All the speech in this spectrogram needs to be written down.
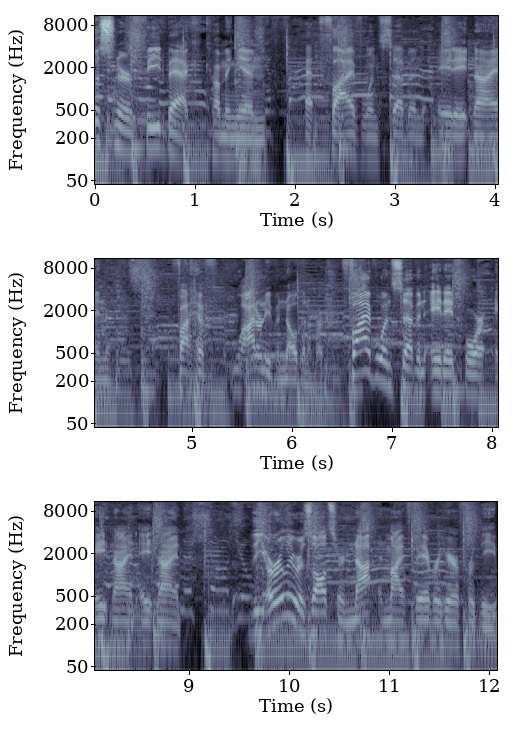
Listener feedback coming in at 517-889 five well, I don't even know the number. 517-884-8989. The early results are not in my favor here for the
